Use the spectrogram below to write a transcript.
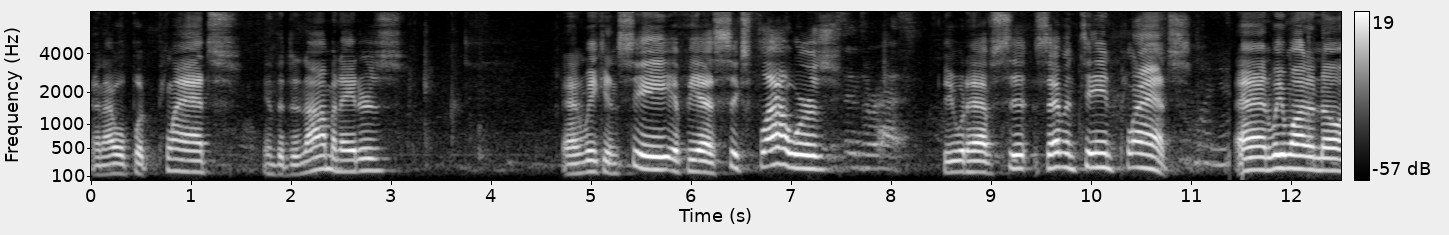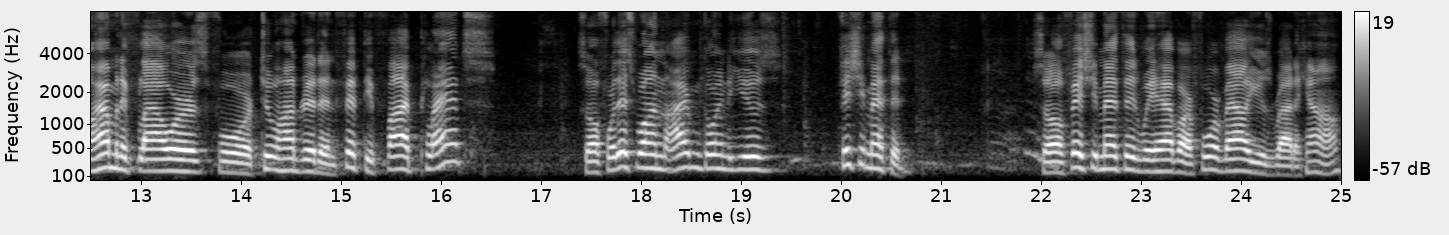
and I will put plants in the denominators. And we can see if he has six flowers, he would have 17 plants. And we want to know how many flowers for 255 plants. So for this one, I'm going to use fishy method. So fishy method, we have our four values right here.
